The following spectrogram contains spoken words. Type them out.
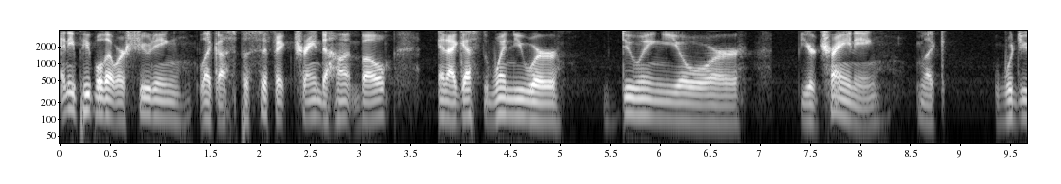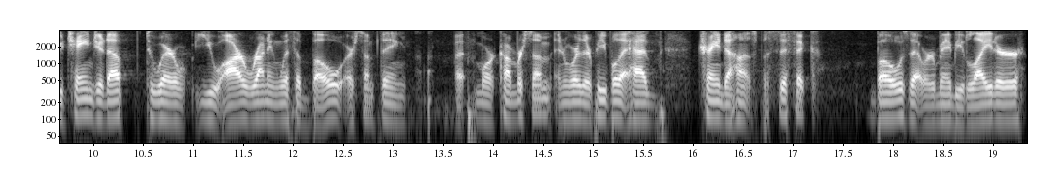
any people that were shooting like a specific train to hunt bow? And I guess when you were doing your your training, like, would you change it up to where you are running with a bow or something uh, more cumbersome? And were there people that had trained to hunt specific bows that were maybe lighter,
